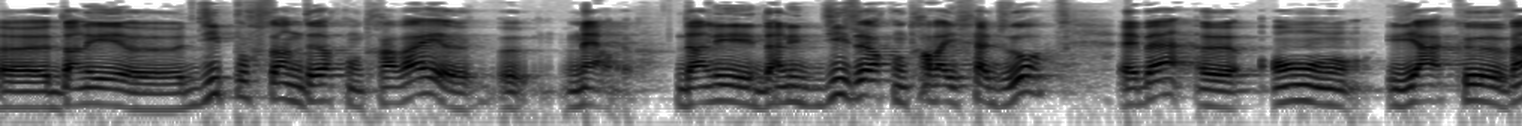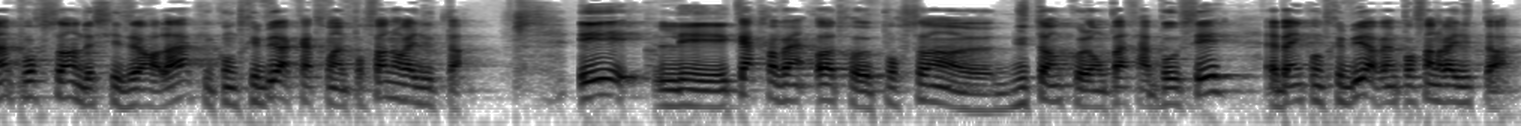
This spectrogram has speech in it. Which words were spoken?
euh, dans les 10% d'heures qu'on travaille, merde, dans les, dans les 10 heures qu'on travaille chaque jour, eh ben, il n'y a que 20% de ces heures-là qui contribuent à 80% de résultats. Et les 80 autres pourcents euh, du temps que l'on passe à bosser, eh ben, ils contribuent à 20% de résultats.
